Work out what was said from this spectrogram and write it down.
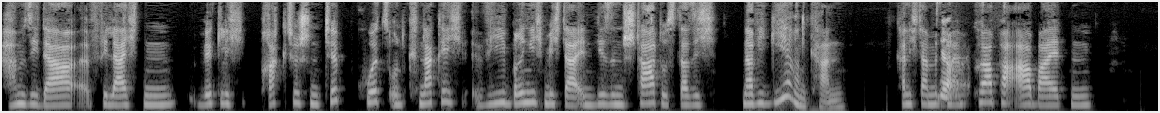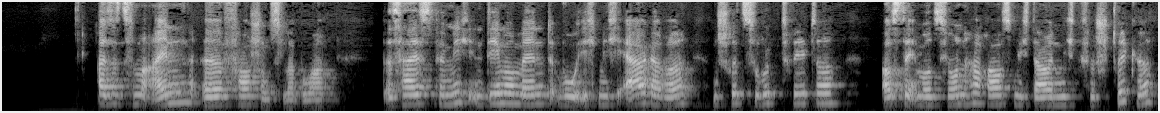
Haben Sie da vielleicht einen wirklich praktischen Tipp, kurz und knackig? Wie bringe ich mich da in diesen Status, dass ich navigieren kann? Kann ich da mit ja. meinem Körper arbeiten? Also zum einen äh, Forschungslabor. Das heißt für mich in dem Moment, wo ich mich ärgere, einen Schritt zurücktrete, aus der Emotion heraus mich darin nicht verstricke,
